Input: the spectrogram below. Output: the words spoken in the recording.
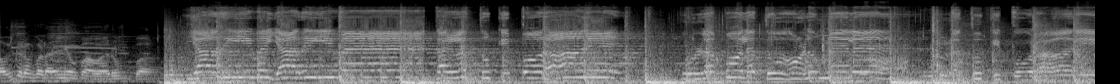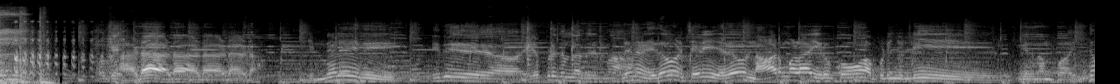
அவசரப்படாதீங்கப்பா வரும்பா. யாரு இவன் யாரு இவன் கள்ள தூக்கி போறானே. புள்ள போல தோளு மேல உள்ள தூக்கி போறானே. அடா அடா அடா அடா அடா. என்னடே இது? இது எப்படி சொல்ல தெரியுமா? இல்ல, ஏதோ ஒரு சரி ஏதோ ஒரு நார்மலா இருக்கும் அப்படின்னு சொல்லி இருந்தோம்ப்பா இந்த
